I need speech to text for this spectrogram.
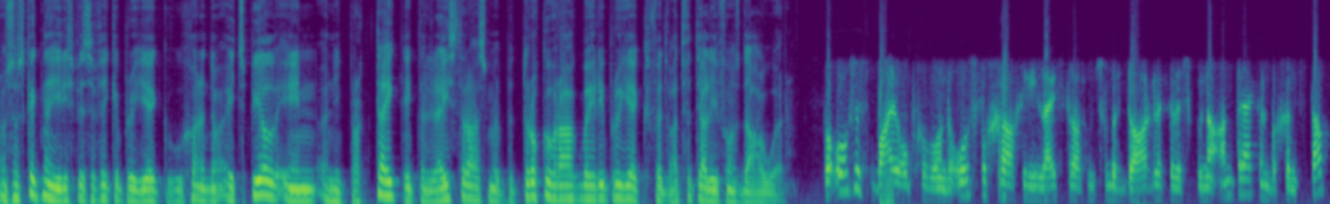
As ons kyk na hierdie spesifieke projek, hoe gaan dit nou uitspeel en in die praktyk, ek wil luisteraars met betrokke raak by hierdie projek, wat vertel jy vir ons daaroor? Maar ons is baie opgewonde. Ons wil graag hierdie luisteraars moet sommer dadelik hulle skoene aantrek en begin stap.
